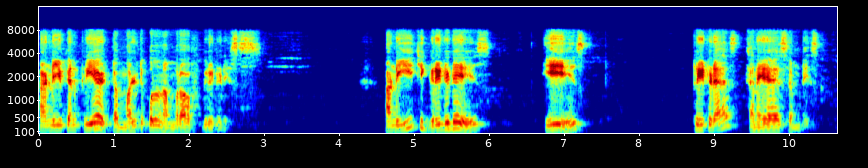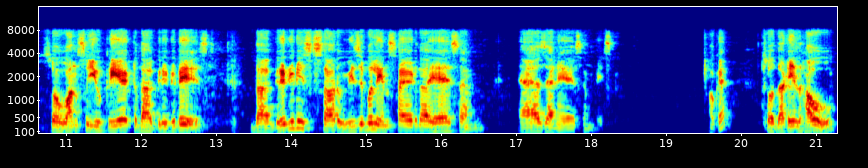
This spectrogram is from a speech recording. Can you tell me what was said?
and you can create a multiple number of grid disks. And each grid disk is treated as an ASM disk. So once you create the grid disk, the grid disks are visible inside the ASM as an ASM disk. Okay, so that is how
